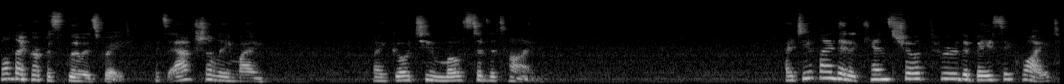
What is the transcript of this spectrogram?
Multi-purpose glue is great. It's actually my my go-to most of the time. I do find that it can show through the basic white,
